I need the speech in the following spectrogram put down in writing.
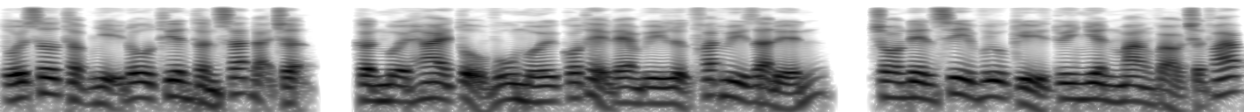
Tối sơ thập nhị đô thiên thần sát đại trận, cần mười hai tổ vu mới có thể đem uy lực phát huy ra đến, cho nên si vu kỳ tuy nhiên mang vào trận pháp,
